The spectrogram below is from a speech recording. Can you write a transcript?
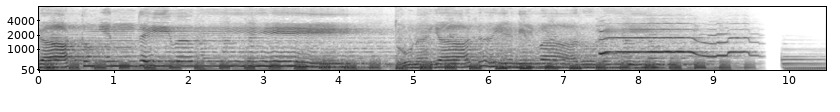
வழிகாட்டும் என் தெய்வமே. துணையாக எனில் வாருமே.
